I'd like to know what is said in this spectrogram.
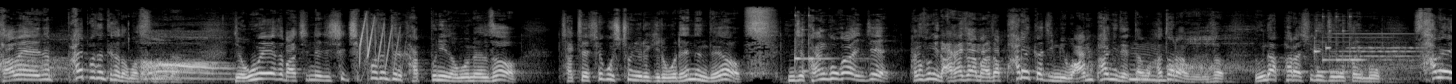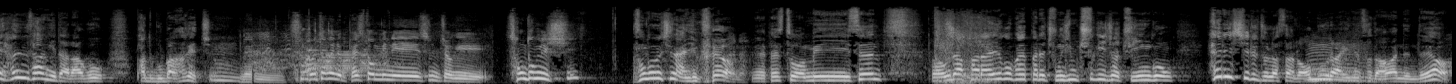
4회에는 8%가 넘었습니다. 이제 5회에서 마침내 이제 10%를 가뿐히 넘으면서 자체 최고 시청률을 기록을 했는데요. 이제 광고가 이제 방송이 나가자마자 8회까지 이미 완판이 됐다고 하더라고요. 그래서 응답하라 시리즈는 거의 뭐 사회 현상이다라고 봐도 무방하겠죠. 네. 그렇다면 베스트 원 미닛은 저기 성동일 씨? 성동일 씨는 아니고요. 네, 베스트 원미닛은 어, 응답하라 1988의 중심축이죠. 주인공 해리 씨를 둘러싼 러브라인에서 나왔는데요.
